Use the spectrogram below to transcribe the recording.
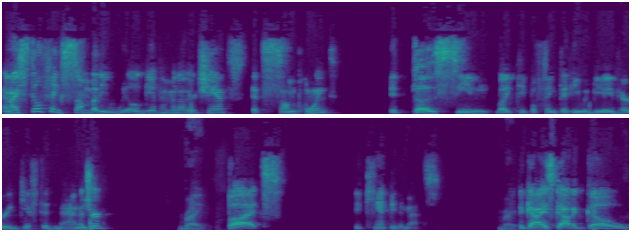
And I still think somebody will give him another chance at some point. It does seem like people think that he would be a very gifted manager, Right. but it can't be the Mets. Right. The guy's got to go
